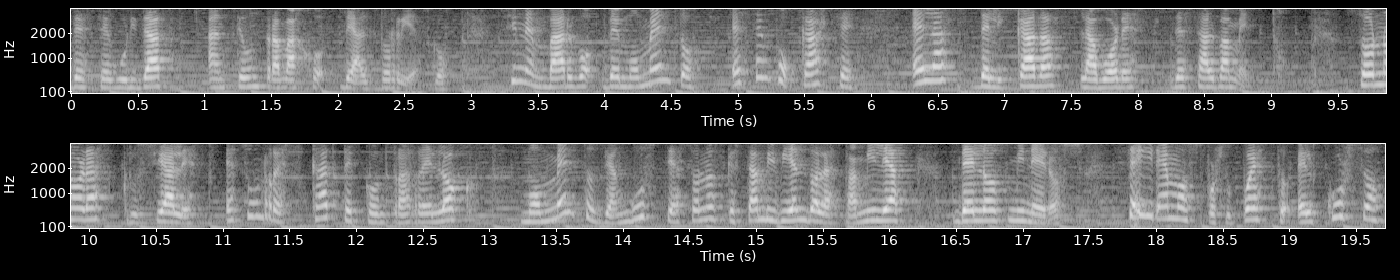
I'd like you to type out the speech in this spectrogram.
de seguridad ante un trabajo de alto riesgo. Sin embargo, de momento es enfocarse en las delicadas labores de salvamento. Son horas cruciales, es un rescate contra reloj. Momentos de angustia son los que están viviendo las familias de los mineros. Seguiremos, por supuesto, el curso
